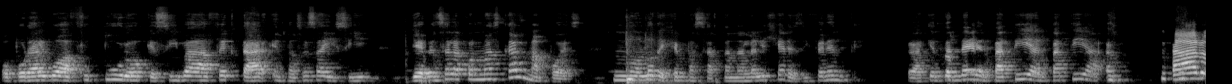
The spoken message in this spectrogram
o por algo a futuro que sí va a afectar, entonces ahí sí, llévensela con más calma, pues. No lo dejen pasar tan a la ligera, es diferente. Pero hay que entender, empatía, empatía. Claro,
